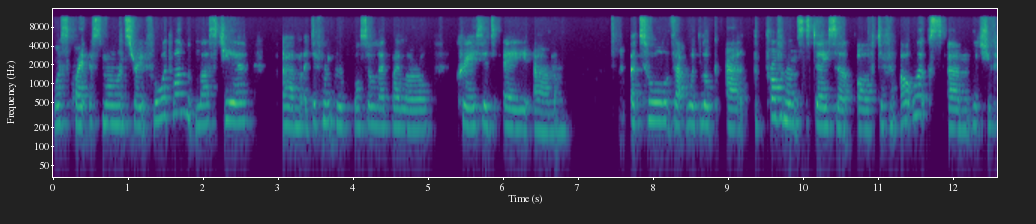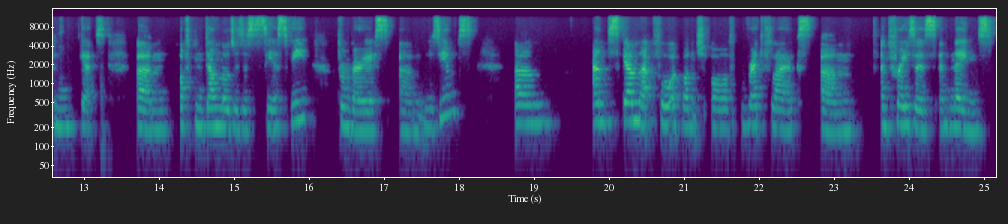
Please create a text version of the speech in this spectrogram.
was quite a small and straightforward one. Last year, um, a different group, also led by Laurel, created a um, a tool that would look at the provenance data of different artworks, um, which you can get um, often downloaded as CSV from various um, museums, um, and scan that for a bunch of red flags and phrases and names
